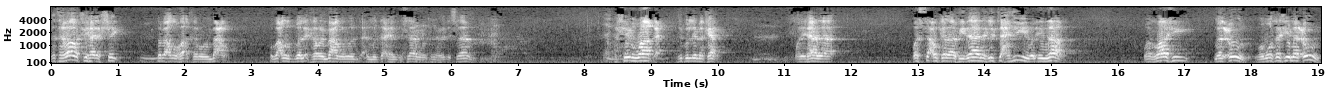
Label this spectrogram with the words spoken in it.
تتفاوت في هذا الشيء فبعضها أكثر من بعض وبعض الدول أكثر من بعض المدعي الإسلام والمدعي في الإسلام. الشيء واقع في كل مكان. ولهذا وسعوا الكلام في ذلك للتحذير والإنذار. والراشي ملعون والمرتشي ملعون.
